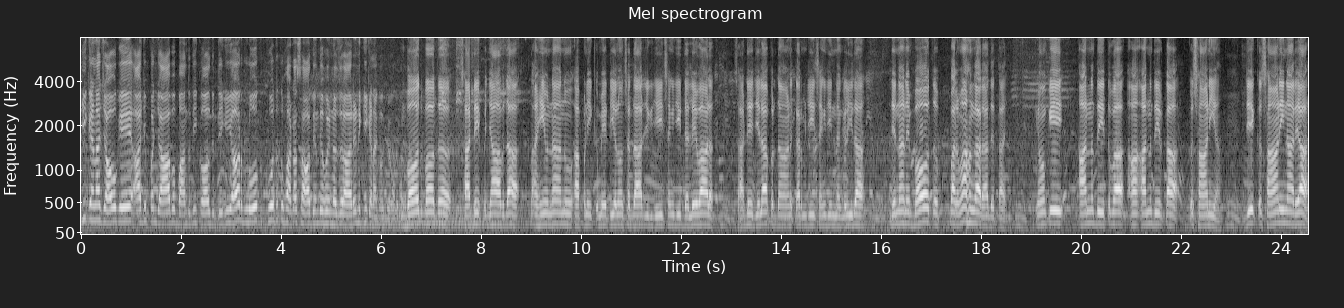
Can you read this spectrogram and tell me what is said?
ਕੀ ਕਹਿਣਾ ਚਾਹੋਗੇ? ਅੱਜ ਪੰਜਾਬ ਬੰਦ ਦੀ ਕਾਲ ਦਿੱਤੀ ਗਈ ਹੈ ਔਰ ਲੋਕ ਖੁਦ ਤੁਹਾਡਾ ਸਾਥ ਦਿੰਦੇ ਹੋਏ ਨਜ਼ਰ ਆ ਰਹੇ ਨੇ। ਕੀ ਕਹਿਣਾ ਚਾਹੋਗੇ? ਬਹੁਤ ਬਹੁਤ ਸਾਡੇ ਪੰਜਾਬ ਦਾ ਅਸੀਂ ਉਹਨਾਂ ਨੂੰ ਆਪਣੀ ਕਮੇਟੀ ਵੱਲੋਂ ਸਰਦਾਰ ਜਗਜੀਤ ਸਿੰਘ ਜੀ ਡੱਲੇਵਾਲ ਸਾਡੇ ਜ਼ਿਲ੍ਹਾ ਪ੍ਰਧਾਨ ਕਰਮਜੀਤ ਸਿੰਘ ਜੀ ਨੰਗਲੀ ਦਾ ਜਿਨ੍ਹਾਂ ਨੇ ਬਹੁਤ ਭਰਵਾਂ ਹੰਗਾਰਾ ਦਿੱਤਾ ਹੈ। ਕਿਉਂਕਿ ਅੰਨ ਦੇਤਵਾ ਅੰਨ ਦੇਵਤਾ ਕਿਸਾਨ ਹੀ ਆ। ਜੇ ਕਿਸਾਨ ਹੀ ਨਾ ਰਿਹਾ,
